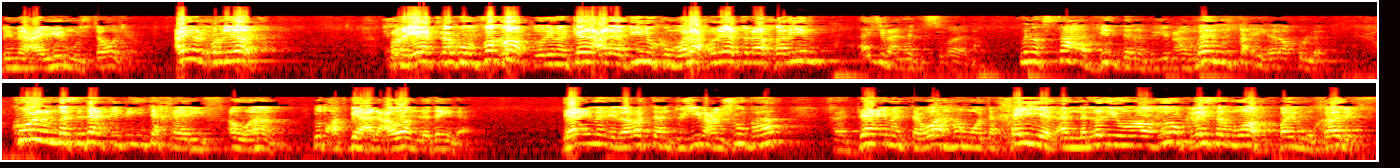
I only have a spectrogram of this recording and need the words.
بمعايير مزدوجة أين الحريات؟ حريات لكم فقط ولمن كان على دينكم ولا حريات الآخرين؟ أجب عن هذا السؤال. من الصعب جدا أن تجيب عنه. ما المستحيل أنا أقول لك؟ كل ما ستأتي به تخاريف أوهام يضحك بها العوام لدينا. دائما إذا أردت أن تجيب عن شبهة فدائما توهم وتخيل أن الذي يناظرك ليس الموافق بل المخالف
